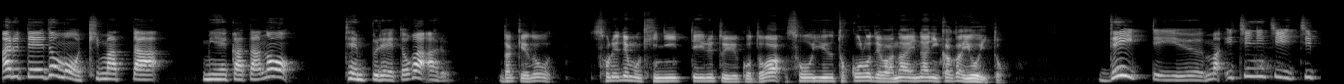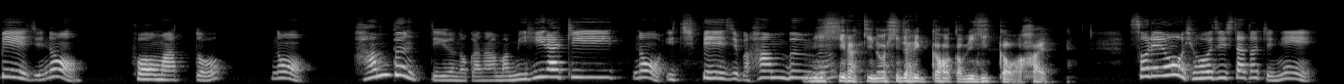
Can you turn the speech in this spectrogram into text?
ある程度もう決まった見え方のテンプレートがある。だけど、それでも気に入っているということは、そういうところではない何かが良いと。デイっていう、まあ、1日1ページのフォーマットの半分っていうのかな、まあ、見開きの1ページ分、半分分見。開きの左側か右側、はい。それを表示したときに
